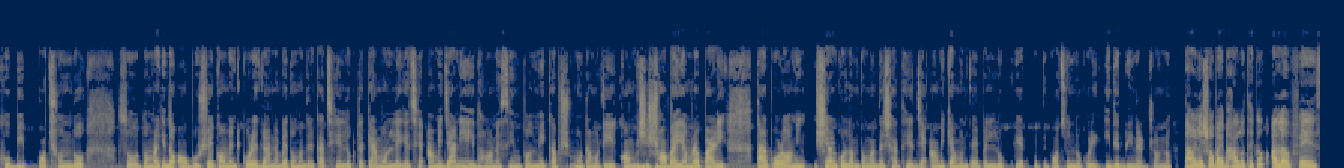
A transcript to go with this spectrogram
খুবই পছন্দ। সো তোমরা কিন্তু অবশ্যই কমেন্ট করে জানাবে তোমাদের কাছে এই লুকটা কেমন লেগেছে। আমি জানি এই ধরনের সিম্পল মেকআপ মোটামুটি কম বেশি সবাই আমরা পারি। তারপরেও আমি শেয়ার করলাম তোমাদের সাথে যে আমি কেমন টাইপের লুক ক্রিয়েট করতে পছন্দ করি ঈদের দিনের জন্য। তাহলে সবাই ভালো থেকো। আল্লাহ হাফেজ।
